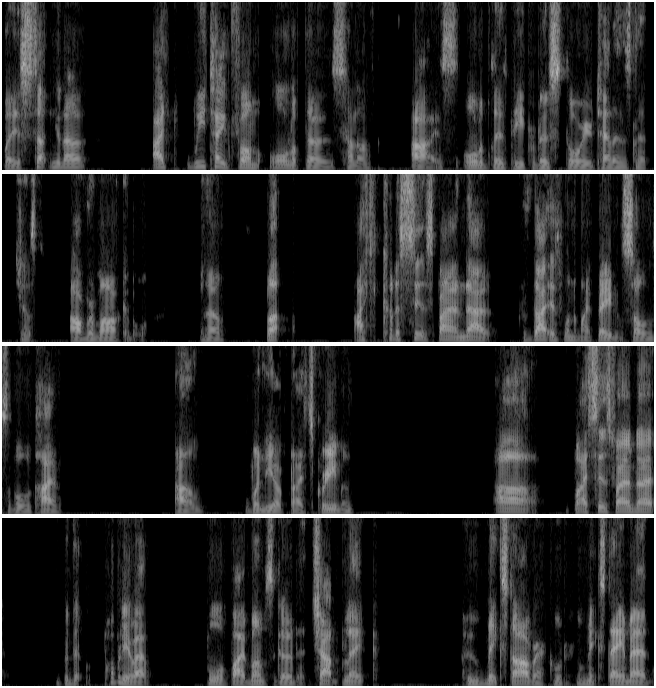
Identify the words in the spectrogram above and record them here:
but it's you know, I we take from all of those kind of eyes, all of those people, those storytellers that just are remarkable, you know. But I kind of since found out because that is one of my favorite songs of all time. Um, when the Earth died screaming. Uh, but I since found out, probably about four or five months ago, that Chad Blake, who mixed our record, who mixed Amen,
